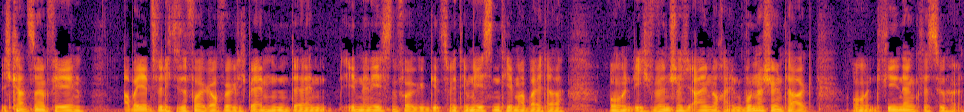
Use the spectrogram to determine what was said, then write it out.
Ich kann es nur empfehlen. Aber jetzt will ich diese Folge auch wirklich beenden, denn in der nächsten Folge geht es mit dem nächsten Thema weiter. Und ich wünsche euch allen noch einen wunderschönen Tag und vielen Dank fürs Zuhören.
